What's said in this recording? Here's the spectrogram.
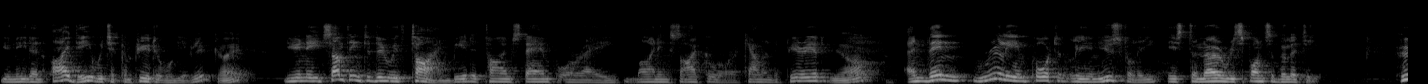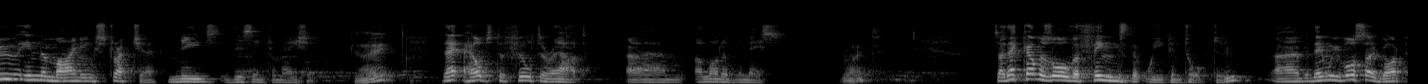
you need an ID, which a computer will give you, Okay. you need something to do with time, be it a timestamp or a mining cycle or a calendar period. Yeah. And then, really importantly and usefully, is to know responsibility. Who in the mining structure needs this information? Okay. That helps to filter out um, a lot of the mess. Right. So that covers all the things that we can talk to. Uh, but then we've also got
